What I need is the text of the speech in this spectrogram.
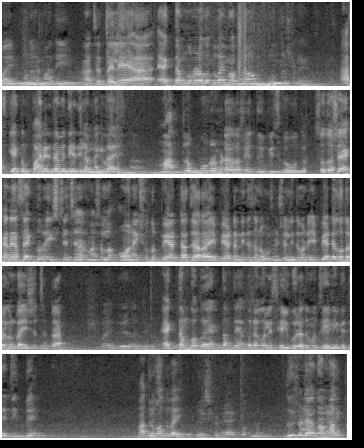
ভাই। মনে হয় আচ্ছা তাহলে একদম পনেরো কত ভাই মাত্র? আজকে একদম পানির দামে দিয়ে দিলাম নাকি ভাই? হ্যাঁ। মাত্র পনেরোশো টাকা দশ দুই পিস কবুতর। সো দশ এখানে আছে একদম স্ট্রেচার মাসাল্লাহ অনেক সুন্দর পেয়ারটা। যারা এই পেয়ারটা নিতে চান অবশ্যই নিতে পারেন। এই পেয়ারটা কত রাখবেন ভাই স্ট্রেচারটা? একদম কত? একদম এত টাকা হলে সেল করে দেবো যে নিবে তে জিতবে। মাত্র কত ভাই? দুইশো টাকা কম মাত্র।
